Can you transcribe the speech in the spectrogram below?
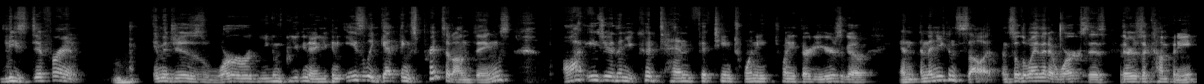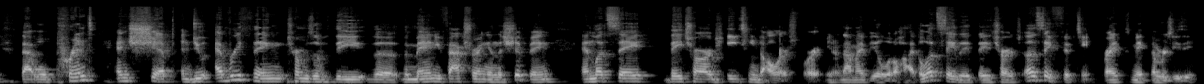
these different images, word. You can you can you can easily get things printed on things a lot easier than you could 10 15 20 20 30 years ago and, and then you can sell it and so the way that it works is there's a company that will print and ship and do everything in terms of the the, the manufacturing and the shipping and let's say they charge $18 for it. You know, that might be a little high, but let's say they, they charge, let's say 15, right? To make numbers easy.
